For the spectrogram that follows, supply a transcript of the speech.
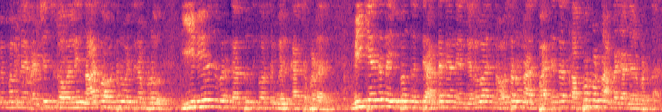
మిమ్మల్ని నేను రక్షించుకోవాలి. నాకు అవసరం వచ్చినప్పుడు ఈ నియోజకవర్గ అభివృద్ధి కోసం మీరు కష్టపడాలి. మీకు ఏదైనా ఇబ్బంది వస్తే అండగా నేను నిలవాల్సిన అవసరం నా బాధ్యత తప్పకుండా అండగా నిలబడతాను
